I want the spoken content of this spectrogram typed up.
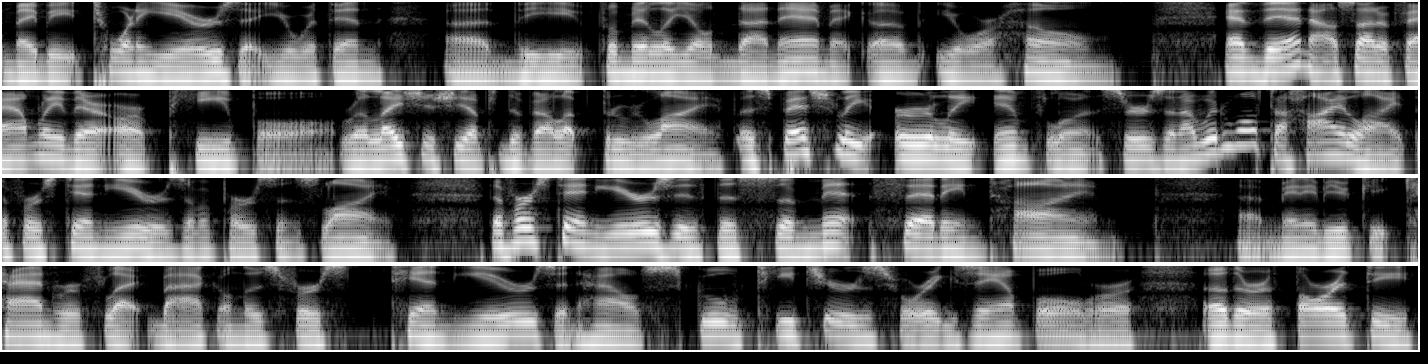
maybe 20 years that you're within uh, the familial dynamic of your home. And then outside of family, there are people, relationships develop through life, especially early influencers. And I would want to highlight the first 10 years of a person's life. The first 10 years is the cement setting time. Uh, many of you can reflect back on those first 10 years and how school teachers, for example, or other authority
